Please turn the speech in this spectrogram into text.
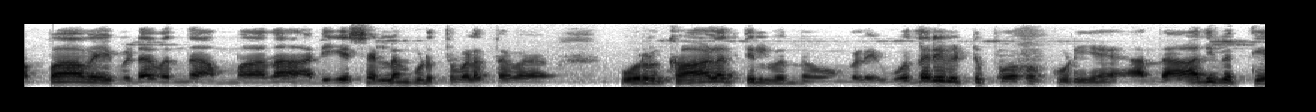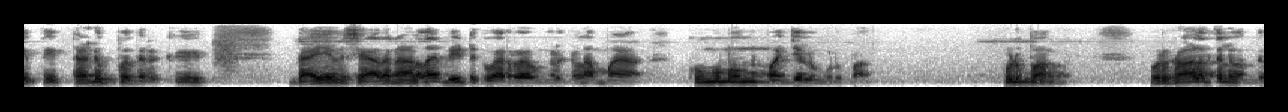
அப்பாவை விட வந்து அம்மா தான் அதிக செல்லம் கொடுத்து வளர்த்தவ ஒரு காலத்தில் வந்து உங்களை உதறிவிட்டு போகக்கூடிய அந்த ஆதிபத்தியத்தை தடுப்பதற்கு தயவு செய் அதனாலதான் வீட்டுக்கு வர்றவங்களுக்கெல்லாம் ம குங்குமமும் மஞ்சளும் கொடுப்பாங்க. கொடுப்பாங்க. ஒரு காலத்துல வந்து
